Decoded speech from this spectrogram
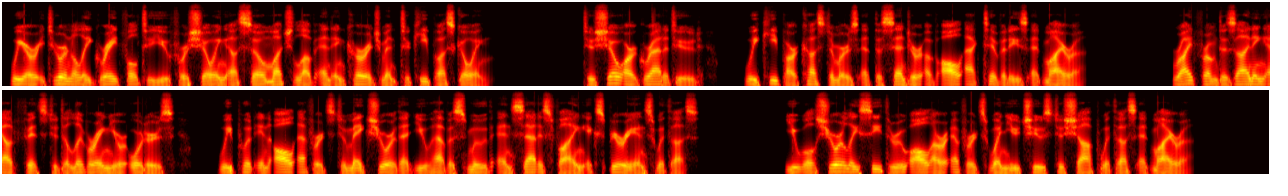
We are eternally grateful to you for showing us so much love and encouragement to keep us going. To show our gratitude, we keep our customers at the center of all activities at Myra. Right from designing outfits to delivering your orders, we put in all efforts to make sure that you have a smooth and satisfying experience with us. You will surely see through all our efforts when you choose to shop with us at Myra.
